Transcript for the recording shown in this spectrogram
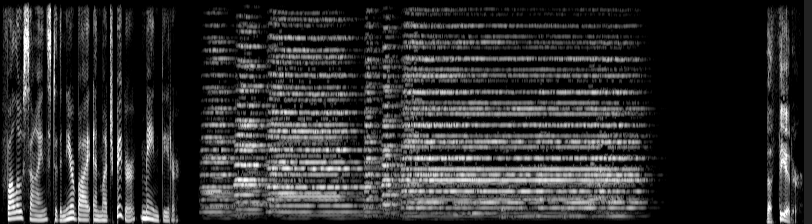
follow signs to the nearby and much bigger Main Theater. The Theater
